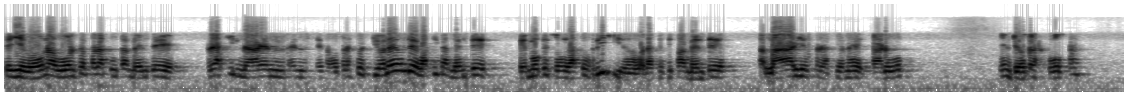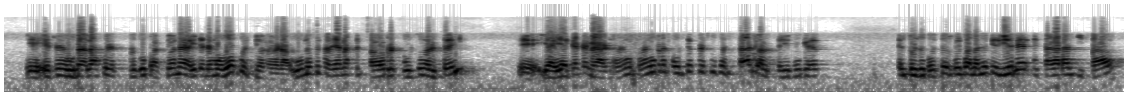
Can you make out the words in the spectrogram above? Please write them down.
se llevó a una bolsa para justamente reasignar en, otras cuestiones donde básicamente vemos que son gastos rígidos, ahora principalmente salarios, operaciones de cargo, entre otras cosas. Eh, esa es una de las preocupaciones. Ahí tenemos dos cuestiones, ¿verdad? Uno, que se habían afectado recursos del FEI, eh, y ahí hay que aclarar, no es, un recorte presupuestario al FEI, porque el presupuesto del FEI para el año que viene está garantizado.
